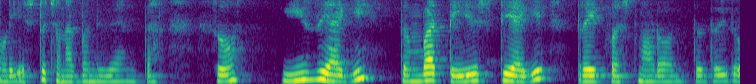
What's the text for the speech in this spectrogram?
ನೋಡಿ ಎಷ್ಟು ಚೆನ್ನಾಗಿ ಬಂದಿದೆ ಅಂತ. ಸೊ ಈಸಿಯಾಗಿ ತುಂಬ ಟೇಸ್ಟಿಯಾಗಿ ಬ್ರೇಕ್ಫಾಸ್ಟ್ ಮಾಡುವಂಥದ್ದು ಇದು.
